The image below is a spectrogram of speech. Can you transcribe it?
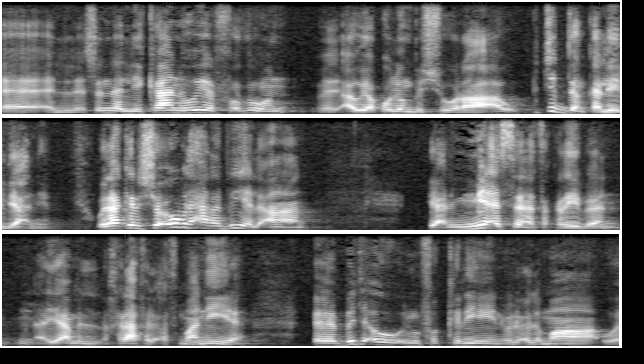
آه، السنة اللي كانوا يرفضون أو يقولون بالشورى أو جدا قليل يعني. ولكن الشعوب العربية الآن يعني من 100 سنة تقريبا من أيام الخلافة العثمانية آه، بدأوا المفكرين والعلماء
